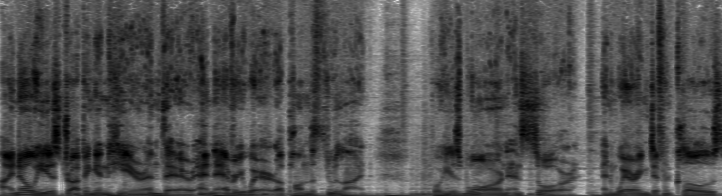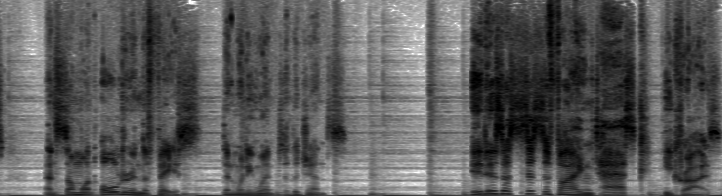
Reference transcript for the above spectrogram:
I know he is dropping in here and there and everywhere upon the through line, for he is worn and sore and wearing different clothes and somewhat older in the face than when he went to the gents. It is a Sisyphine task, he cries,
